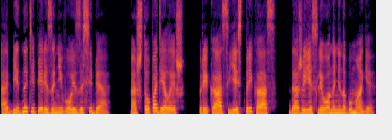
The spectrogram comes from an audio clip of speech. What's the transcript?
Обидно теперь и за него, и за себя. А что поделаешь, приказ есть приказ, даже если он и не на бумаге.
